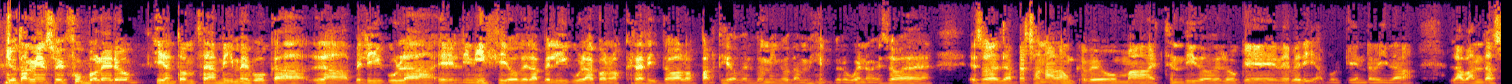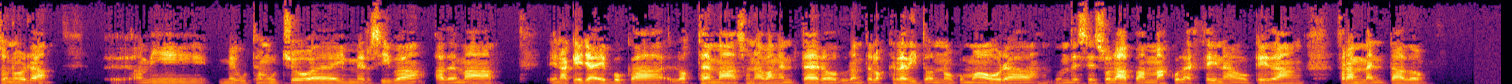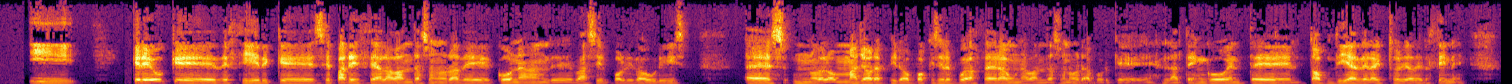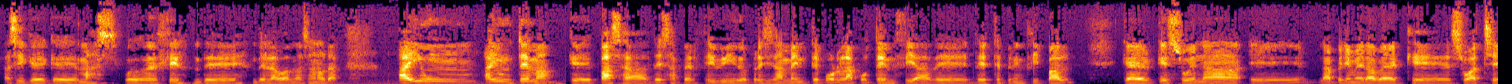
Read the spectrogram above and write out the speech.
Yo también soy futbolero y entonces a mí me evoca la película, el inicio de la película con los créditos a los partidos del domingo también. Pero bueno, eso es, eso es ya personal, aunque veo más extendido de lo que debería, porque en realidad la banda sonora eh, a mí me gusta mucho, es inmersiva, además en aquella época los temas sonaban enteros durante los créditos, no como ahora, donde se solapan más con la escena o quedan fragmentados y creo que decir que se parece a la banda sonora de Conan, de Basil Polidouris, es uno de los mayores piropos que se le puede hacer a una banda sonora, porque la tengo entre el top 10 de la historia del cine. Así que, ¿qué más puedo decir de, de la banda sonora? Hay un, hay un tema que pasa desapercibido precisamente por la potencia de, de este principal, que es el que suena eh, la primera vez que Swatch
